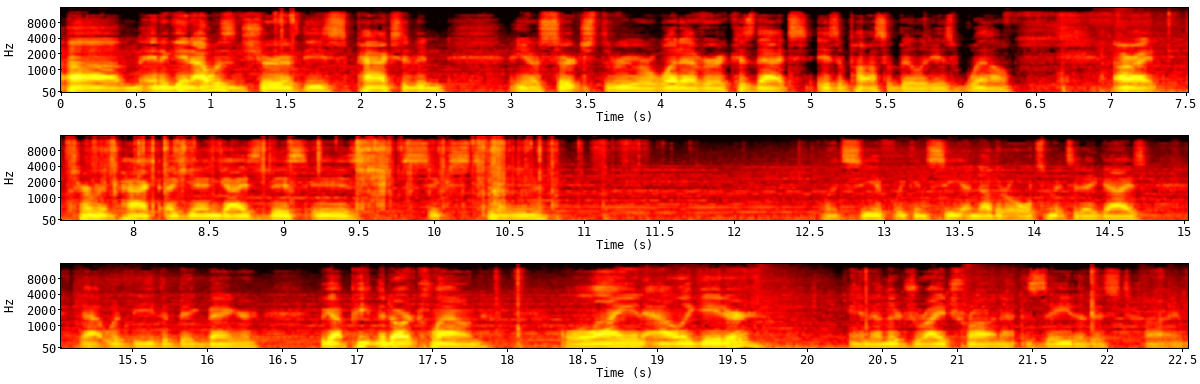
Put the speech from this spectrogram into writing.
Um, and again, I wasn't sure if these packs had been, you know, searched through or whatever, because that is a possibility as well. All right, tournament pack again, guys. This is 16. Let's see if we can see another ultimate today, guys. That would be the big banger. We got Peten the Dark Clown, Lion Alligator, and another Drytron Zeta this time.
